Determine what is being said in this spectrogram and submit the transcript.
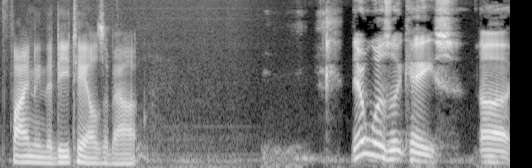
finding the details about? There was a case uh,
